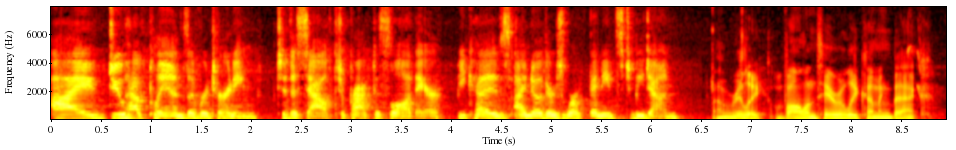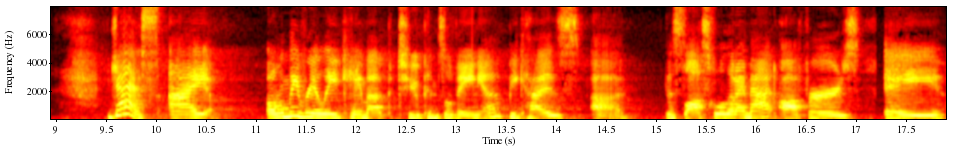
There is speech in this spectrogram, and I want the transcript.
I do have plans of returning to the South to practice law there because I know there's work that needs to be done. Oh, really? Voluntarily coming back? Yes, I only really came up to Pennsylvania because uh, this law school that I'm at offers a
